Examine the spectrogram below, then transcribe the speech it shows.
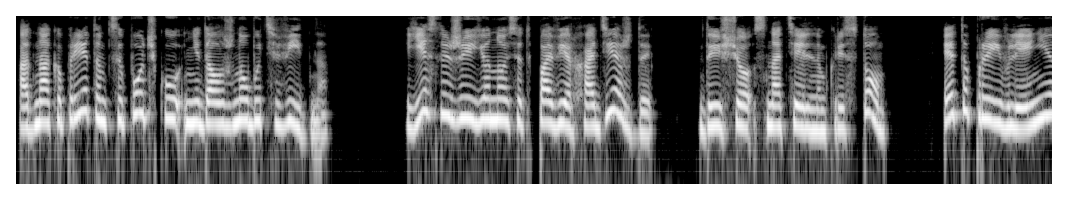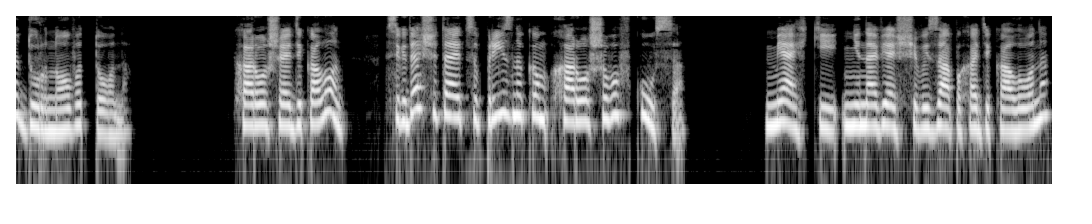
Однако при этом цепочку не должно быть видно. Если же ее носят поверх одежды, да еще с нательным крестом, это проявление дурного тона. Хороший одеколон всегда считается признаком хорошего вкуса. Мягкий, ненавязчивый запах одеколона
